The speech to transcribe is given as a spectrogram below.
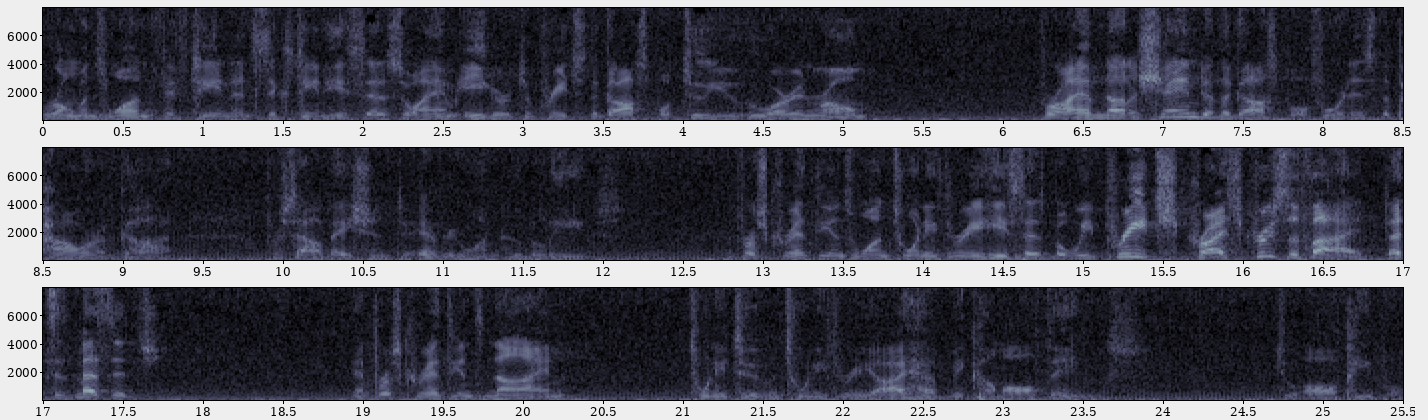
Romans 1 15 and 16, he says, So I am eager to preach the gospel to you who are in Rome. For I am not ashamed of the gospel, for it is the power of God for salvation to everyone who believes. In 1 Corinthians 1 23, he says, But we preach Christ crucified. That's his message. And 1 Corinthians 9 22 and 23. I have become all things to all people,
